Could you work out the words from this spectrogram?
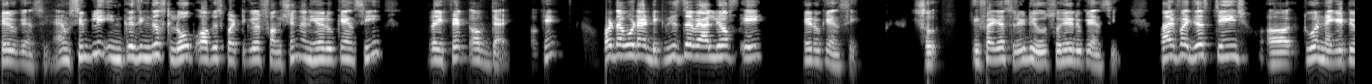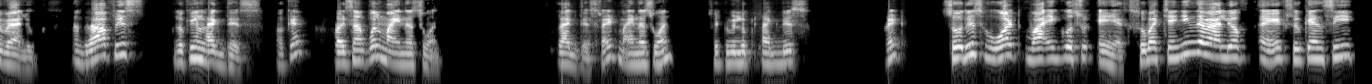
Here you can see I am simply increasing the slope of this particular function and here you can see the effect of that. Okay. What about I decrease the value of a? Here you can see. So if I just reduce, so here you can see. Now if I just change uh, to a negative value, the graph is looking like this. Okay. For example, minus 1. Like this, right? Minus 1. So it will look like this. Right? So this what y equals to ax. So by changing the value of x, you can see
